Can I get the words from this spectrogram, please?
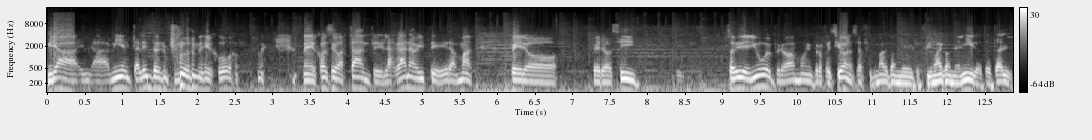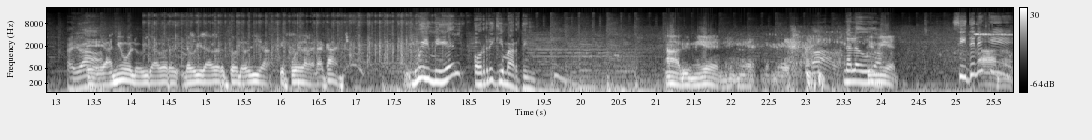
mirá, a mí el talento del fútbol me dejó, me dejó hace bastante. Las ganas, viste, eran más. Pero, pero sí, soy de Newell, pero amo mi profesión, o sea, filmar con de, filmar con De Niro, total. Ahí va. Eh, a Newell lo voy a ir a ver, lo voy a ir a ver todos los días que pueda en la cancha. ¿Luis Miguel o Ricky Martin? Ah, Luis Miguel, Luis Miguel, Luis Miguel. No lo Luis dudo. Miguel. Si tenés Ah, que. no.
